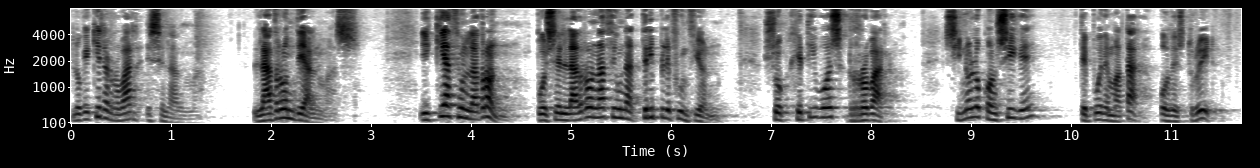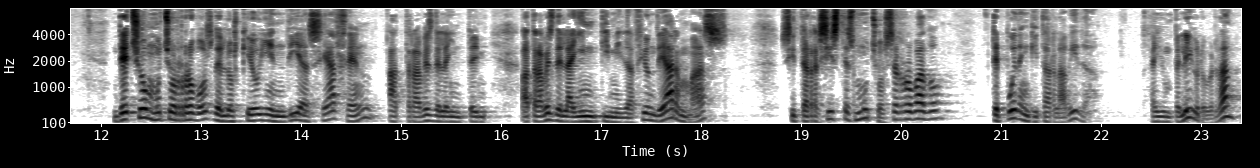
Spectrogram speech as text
lo que quiere robar es el alma, ladrón de almas. ¿Y qué hace un ladrón? Pues el ladrón hace una triple función. Su objetivo es robar. Si no lo consigue, te puede matar o destruir. De hecho, muchos robos de los que hoy en día se hacen a través de la, intimidación de armas, si te resistes mucho a ser robado, te pueden quitar la vida. Hay un peligro, ¿verdad?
